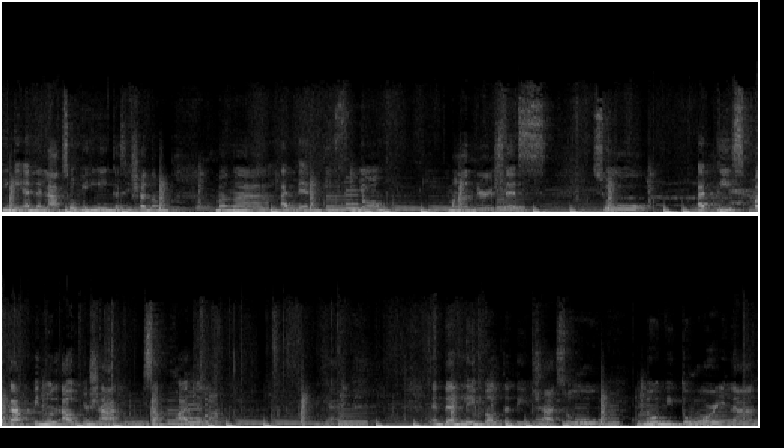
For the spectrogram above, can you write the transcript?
hingian na lang. So hihingin kasi siya ng mga attendees nyo, mga nurses. So at least pag pinull out nyo siya, isang kuhaan na lang. Ayan. And then labeled na din siya. So no need to worry na.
